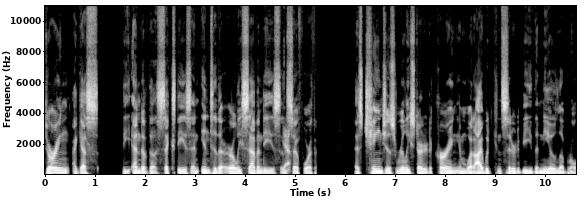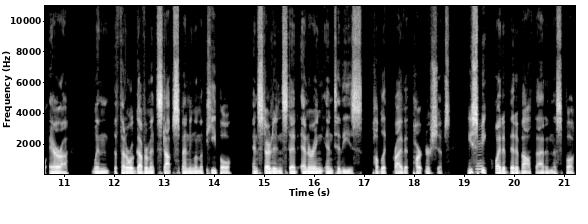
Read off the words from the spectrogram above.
during, I guess, the end of the 60s and into the early 70s and Yeah. so forth, as changes really started occurring in what I would consider to be the neoliberal era, when the federal government stopped spending on the people and started instead entering into these public private partnerships. You Mhm. speak quite a bit about that in this book.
